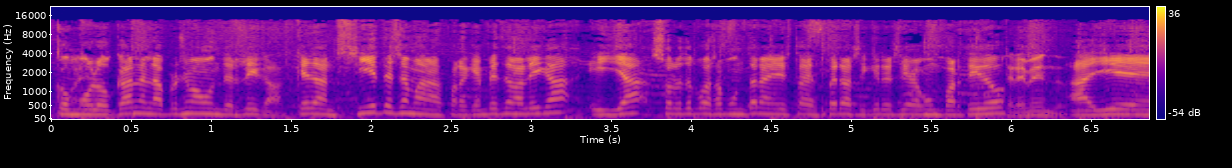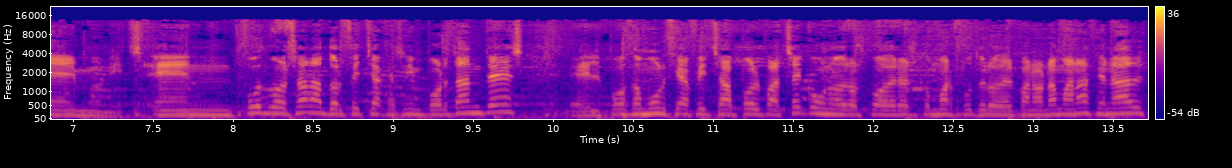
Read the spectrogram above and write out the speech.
como local en la próxima Bundesliga. Quedan 7 semanas para que empiece la liga y ya solo te puedes apuntar en de espera si quieres ir a algún partido Tremendo. allí en Múnich. En fútbol sala, dos fichajes importantes. El Pozo Murcia ficha a Paul Pacheco, uno de los jugadores con más futuro del panorama nacional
